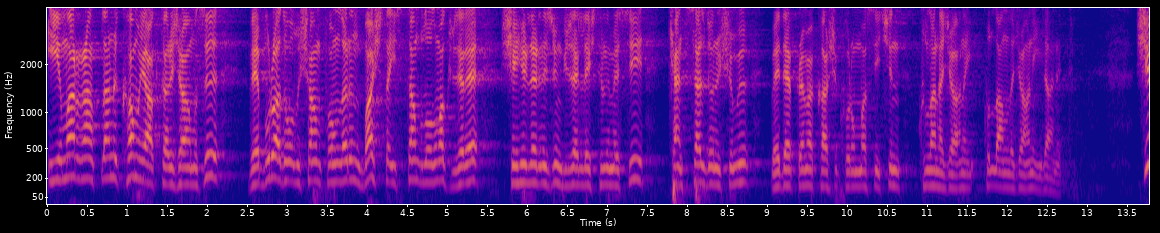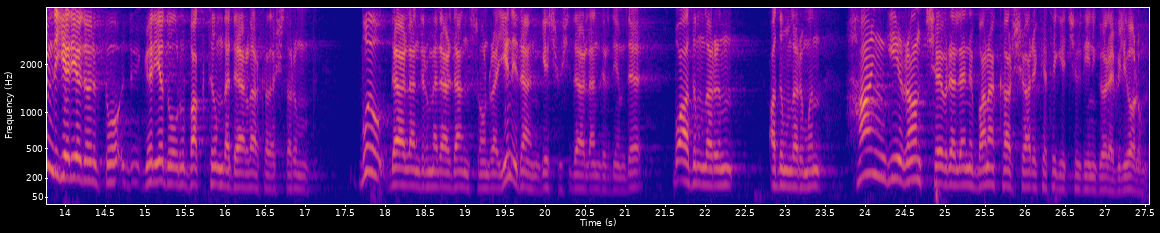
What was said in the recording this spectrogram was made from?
imar rantlarını kamuya aktaracağımızı ve burada oluşan fonların başta İstanbul olmak üzere şehirlerinizin güzelleştirilmesi, kentsel dönüşümü ve depreme karşı korunması için kullanacağını, kullanılacağını ilan ettim. Şimdi geriye dönüp do geriye doğru baktığımda değerli arkadaşlarım, bu değerlendirmelerden sonra yeniden geçmişi değerlendirdiğimde bu adımların adımlarımın hangi rant çevrelerini bana karşı harekete geçirdiğini görebiliyorum.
